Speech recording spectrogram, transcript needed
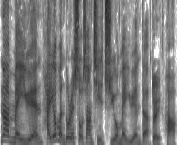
那美元还有很多人手上其实持有美元的，对，好，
